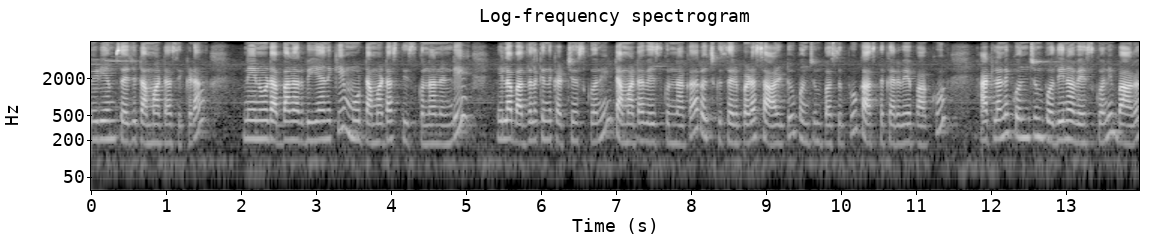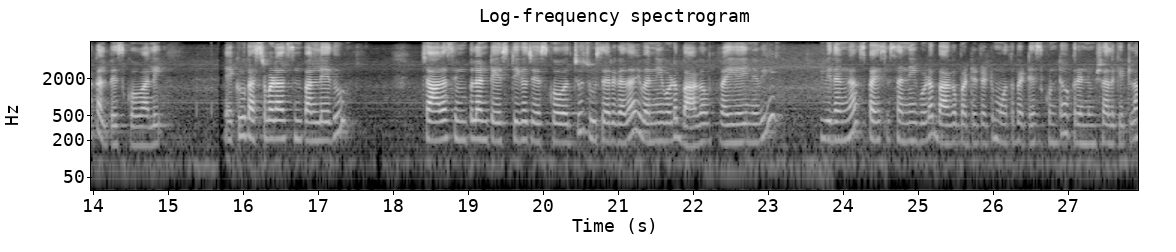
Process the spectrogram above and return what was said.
మీడియం సైజు టమాటాస్ ఇక్కడ నేను డబ్బాన్నర బియ్యానికి మూడు టమాటాస్ తీసుకున్నానండి. ఇలా బద్దల కింద కట్ చేసుకొని టమాటా వేసుకున్నాక రుచికి సరిపడా సాల్ట్ కొంచెం పసుపు కాస్త కరివేపాకు అట్లనే కొంచెం పుదీనా వేసుకొని బాగా కలిపేసుకోవాలి. ఎక్కువ కష్టపడాల్సిన పని లేదు. చాలా సింపుల్ అండ్ టేస్టీగా చేసుకోవచ్చు. చూసారు కదా ఇవన్నీ కూడా బాగా ఫ్రై అయినవి. ఈ విధంగా స్పైసెస్ అన్నీ కూడా బాగా పట్టేటట్టు మూత పెట్టేసుకుంటే ఒక రెండు నిమిషాలకి ఇట్లా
